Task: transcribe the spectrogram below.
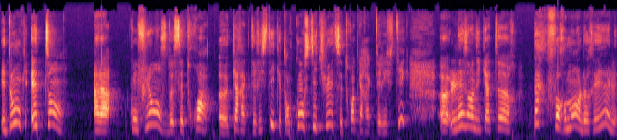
Et donc, étant à la confluence de ces trois caractéristiques, étant constitués de ces trois caractéristiques, les indicateurs performant le réel,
